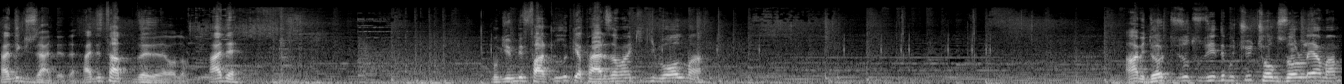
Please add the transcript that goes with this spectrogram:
Hadi güzel dede. Hadi tatlı dede oğlum. Hadi. Bugün bir farklılık yap. Her zamanki gibi olma. Abi 437.5'ü çok zorlayamam.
